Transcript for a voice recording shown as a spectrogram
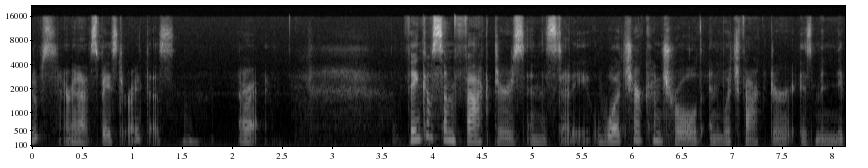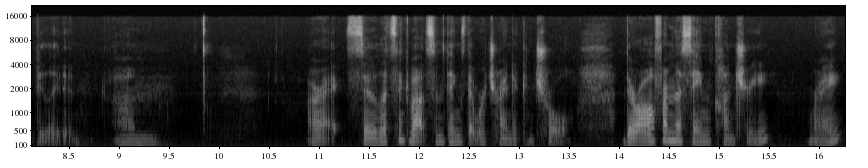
Oops, I ran out of space to write this. All right. Think of some factors in the study. Which are controlled and which factor is manipulated? Um, all right, so let's think about some things that we're trying to control. They're all from the same country, right?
